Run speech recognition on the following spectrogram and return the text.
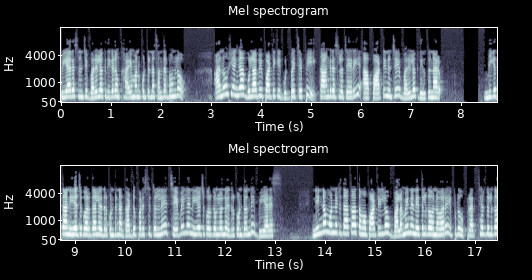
బీఆర్ఎస్ నుంచి బరిలోకి దిగడం ఖాయమనుకుంటున్న సందర్భంలో అనూహ్యంగా గులాబీ పార్టీకి గుడ్ బై చెప్పి కాంగ్రెస్లో చేరి ఆ పార్టీ నుంచే బరిలోకి దిగుతున్నారు. మిగతా నియోజకవర్గాల్లో ఎదుర్కొంటున్న గడ్డు పరిస్థితుల్నే చేవేళ్ళ నియోజకవర్గంలోనూ ఎదుర్కొంటోంది బీఆర్ఎస్. నిన్న మొన్నటి దాకా తమ పార్టీలో బలమైన నేతలుగా ఉన్నవారే ఇప్పుడు ప్రత్యర్థులుగా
